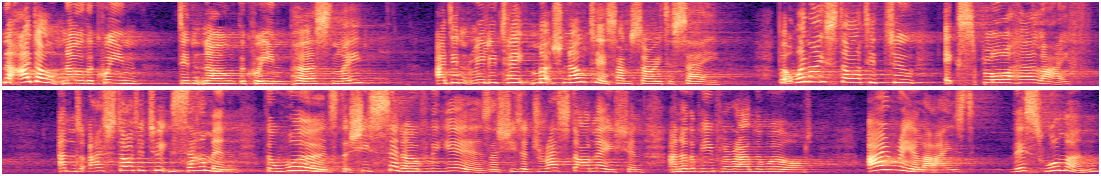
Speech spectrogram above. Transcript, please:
Now, I don't know the Queen, didn't know the Queen personally. I didn't really take much notice, I'm sorry to say. But when I started to explore her life, And I started to examine the words that she said over the years as she's addressed our nation and other people around the world. I realized this woman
